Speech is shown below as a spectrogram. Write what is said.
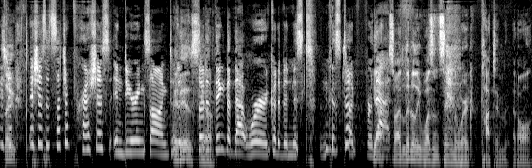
It's, so just, it's just it's such a precious, endearing song. To It just- is, So yeah. to think that that word could have been mis- mistook for that. yeah, that. so I literally wasn't saying the word cotton at all,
